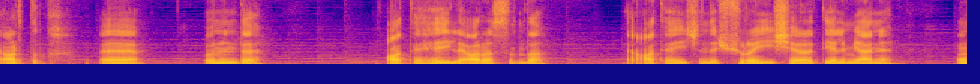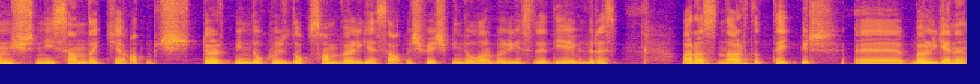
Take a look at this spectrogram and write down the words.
artık e, önünde ATH ile arasında yani ATH içinde şurayı işaretleyelim yani 13 Nisan'daki 64.990 bölgesi 65.000 dolar bölgesi de diyebiliriz. Arasında artık tek bir e, bölgenin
